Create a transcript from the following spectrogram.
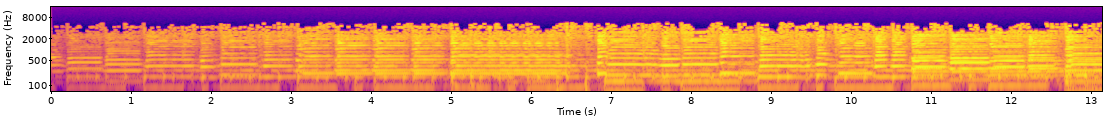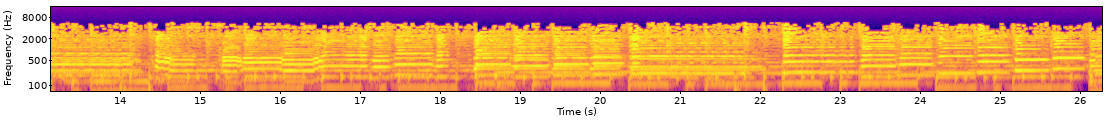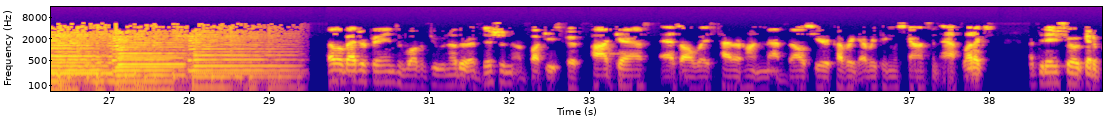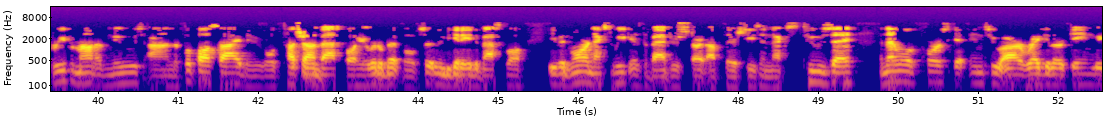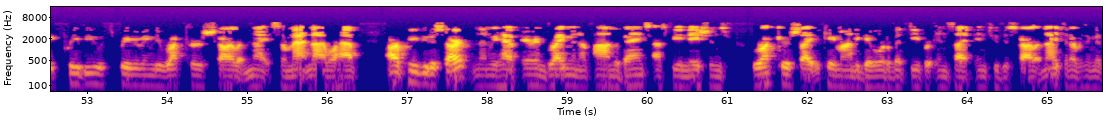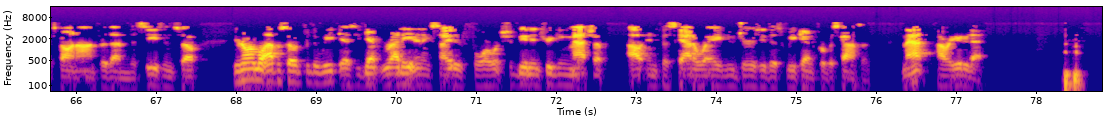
Hello, of news on the football side. Maybe we'll touch on basketball here a little bit, we'll certainly be getting into basketball even more next week as the Badgers start up their season next Tuesday. And then we'll, of course, get into our regular game week preview, previewing the Rutgers Scarlet Knights. So Matt and I will have our preview to start, and then we have Aaron Breitman of On the Banks, SB Nation's Rutgers site, came on to give a little bit deeper insight into the Scarlet Knights and everything that's gone on for them this season. So your normal episode for the week as you get ready and excited for what should be an intriguing matchup out in Piscataway, New Jersey this weekend for Wisconsin. Matt, how are you today?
